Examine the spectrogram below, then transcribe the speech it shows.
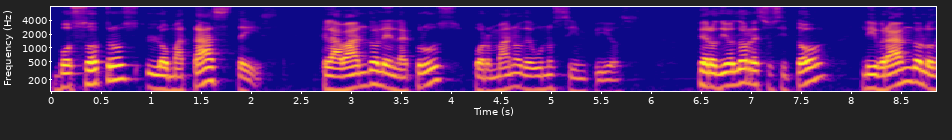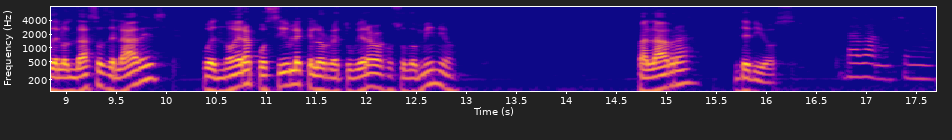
vosotros lo matasteis, clavándole en la cruz por mano de unos impíos. Pero Dios lo resucitó, librándolo de los lazos del Hades, pues no era posible que lo retuviera bajo su dominio. Palabra de Dios. Te alabamos, Señor.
